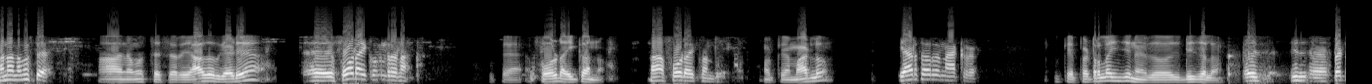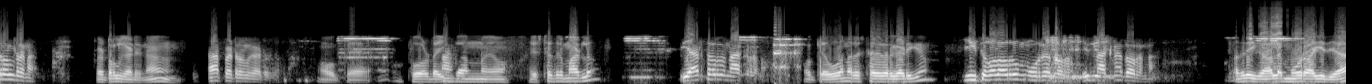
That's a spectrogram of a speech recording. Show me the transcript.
ಅಣ್ಣ ನಮಸ್ತೆ. ಹಾಂ ನಮಸ್ತೆ ಸರ್. ಯಾವ್ದು ಗಾಡಿ? ಫೋರ್ಡ್ ಐಕಾನ್ ಅಣ್ಣ ಓಕೆ ಫೋರ್ಡ್ ಐಕಾನ್ ಹಾಂ ಫೋರ್ಡ್ ಐಕೊಂಡ್ರಿ ಓಕೆ ಮಾಡಲು? ಎರಡು ಸಾವಿರ ನಾಲ್ಕರ ಓಕೆ ಪೆಟ್ರೋಲ ಇಂಜಿನ್ ಇದು ಡೀಸೆಲ್ ಇದು ಪೆಟ್ರೋಲ್ ರಣ. ಅಣ್ಣ ಪೆಟ್ರೋಲ್ ಗಾಡಿನಾ? ಹಾಂ ಪೆಟ್ರೋಲ್ ಗಾಡಿ ಓಕೆ ಫೋರ್ಡ್ ಐಕಾನ್ ಎಷ್ಟಾದ್ರೆ ಮಾಡಲು? ಎರಡು ಸಾವಿರ ನಾಲ್ಕರ ಓಕೆ ಓನರ್ ಎಷ್ಟಾಗಿದ್ದಾರೆ ಗಾಡಿಗೆ? ಈಗ ತಗೊಳ್ಳೋರು ಮೂರನೇದವ್ರು ಇದು ನಾಲ್ಕನೇ ಅಣ್ಣ ಅಂದ್ರೆ ಈಗ ಅಲ್ಲೇ ಮೂರು ಆಗಿದೆಯಾ?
